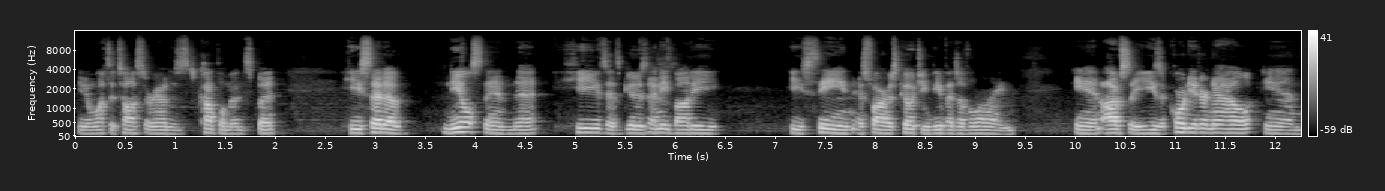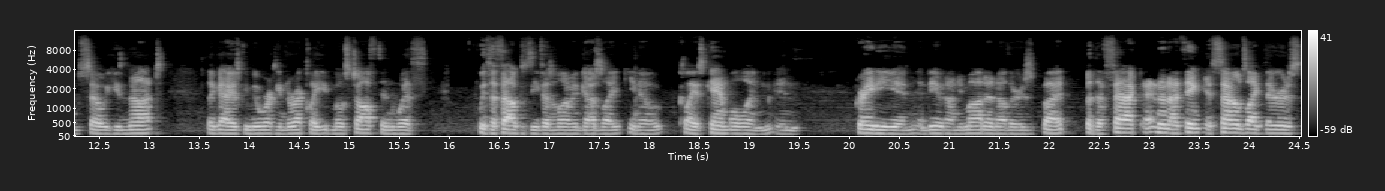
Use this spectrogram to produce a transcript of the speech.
you know, wants to toss around his compliments. But he said of Nielsen that he's as good as anybody he's seen as far as coaching defensive line. And obviously, he's a coordinator now, and so he's not the guy who's going to be working directly most often with with the Falcons defensive linemen, guys like you know Calais Campbell and, and Grady and, and David Onyemata and others. But but the fact, and I think it sounds like there's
